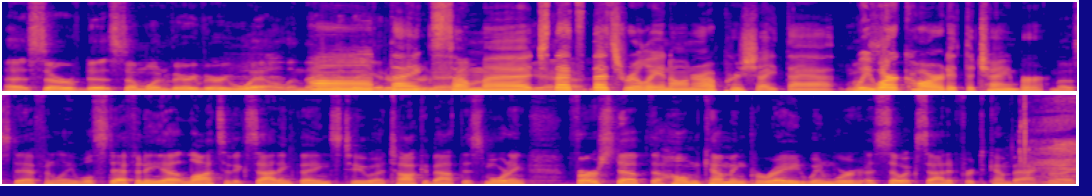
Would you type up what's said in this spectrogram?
uh, served uh, someone very, very well, and they, Oh, they thanks your so much. Yeah, That's that's really an honor. I appreciate that. we work hard at the chamber. most definitely. Well, Stephanie, uh, lots of exciting things to uh, talk about this morning. First up, the homecoming parade. When we're uh, so excited for it to come back, right?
